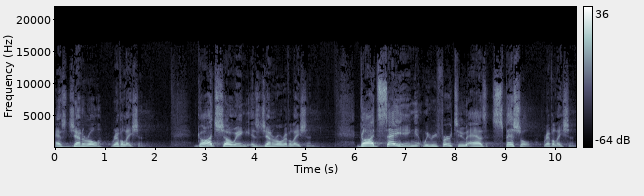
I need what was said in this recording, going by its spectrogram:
as general revelation. God showing is general revelation. God saying we refer to as special revelation.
